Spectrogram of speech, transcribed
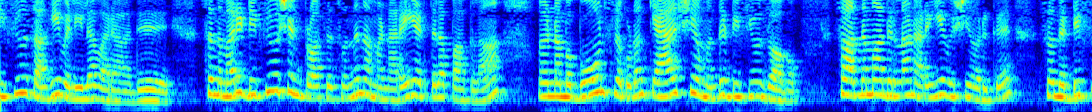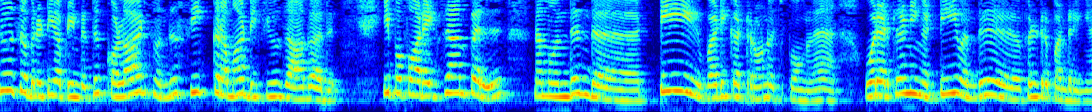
டிஃப்யூஸ் ஆகி வெளியில வராது. சோ இந்த மாதிரி டிஃப்யூஷன் ப்ராசஸ் வந்து நம்ம நிறைய இடத்துல பார்க்கலாம். நம்ம போன்ஸ்ல கூட கால்சியம் வந்து டிஃப்யூஸ் ஆகும். ஸோ அந்த மாதிரிலாம் நிறைய விஷயம் இருக்கு. ஸோ இந்த டிஃப்யூசபிலிட்டி அப்படின்றது கொலாய்ட்ஸ் வந்து சீக்கிரமா டிஃப்யூஸ் ஆகாது. இப்போ ஃபார் எக்ஸாம்பிள் நம்ம வந்து இந்த டீ வடிகட்டுறோம்னு வச்சுப்போங்களேன் ஒரு இடத்துல நீங்க டீ வந்து ஃபில்டர் பண்றீங்க.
